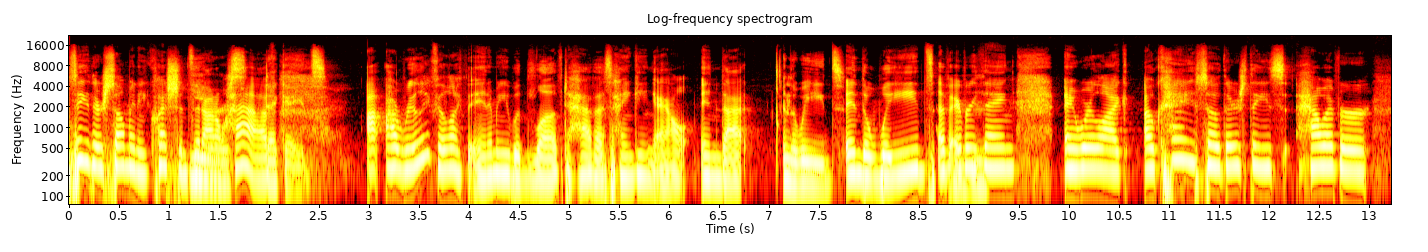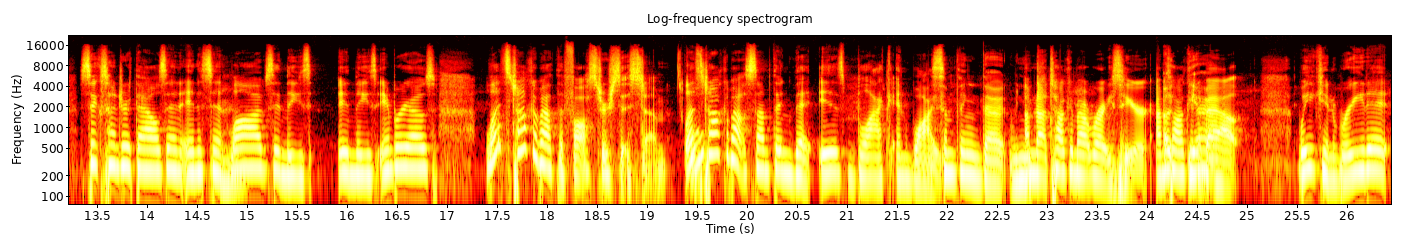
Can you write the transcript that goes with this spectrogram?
See there's so many questions that I don't have. decades. I, I really feel like the enemy would love to have us hanging out in that in the weeds. in the weeds of mm-hmm. everything. And we're like, okay, so there's these however 600,000 innocent mm-hmm. lives in these in these embryos. Let's talk about the foster system. Let's talk about something that is black and white. Something that when you I'm not talking about race here. I'm oh, talking yeah. about we can read it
